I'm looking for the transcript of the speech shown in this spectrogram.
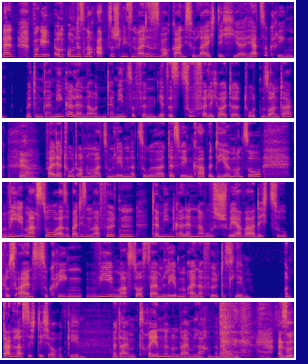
Nein, wirklich, um, um das noch abzuschließen, weil das ist aber auch gar nicht so leicht, dich hier herzukriegen mit dem Terminkalender und einen Termin zu finden. Jetzt ist zufällig heute Totensonntag, Ja. weil der Tod auch nochmal zum Leben dazugehört, deswegen Carpe Diem und so. Wie machst du, also bei diesem erfüllten Terminkalender, wo es schwer war, dich zu plus eins zu kriegen, wie machst du aus deinem Leben ein erfülltes Leben? Und dann lasse ich dich auch gehen. Mit einem tränenden und einem lachenden Auge. Also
